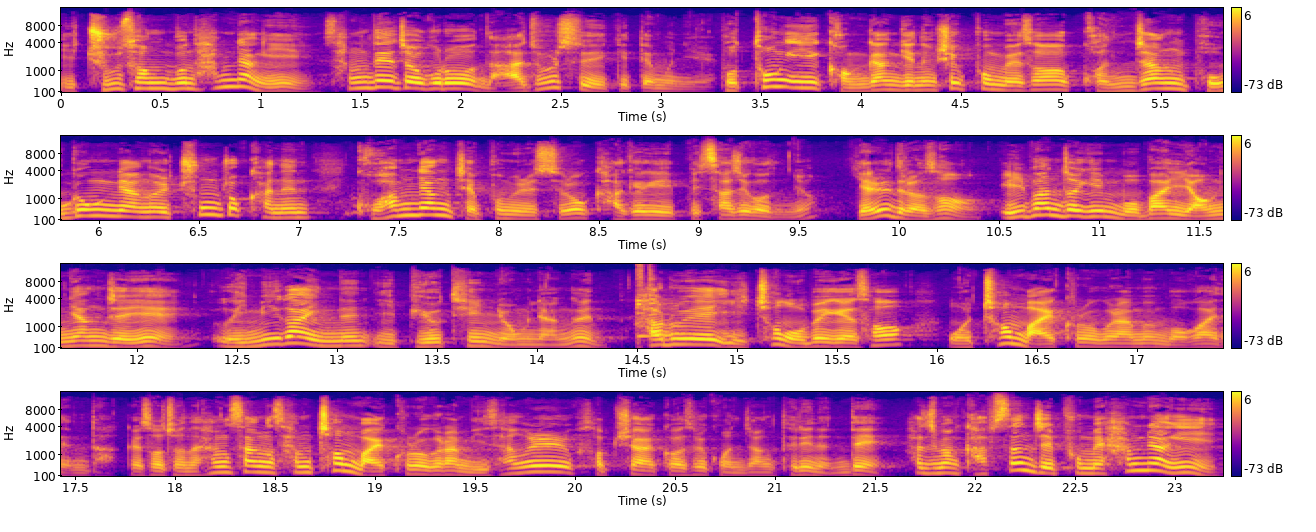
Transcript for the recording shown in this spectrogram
이 주성분 함량이 상대적으로 낮을 수 있기 때문이에요. 보통 이 건강기능식품에서 권장 복용량을 충족하는 고함량 제품일수록 가격이 비싸지거든요. 예를 들어서 일반적인 모바일 영양제에 의미가 있는 이 비오틴 용량은 하루에 2,500 에서 5,000 마이크로그램은 먹어야 된다. 그래서 저는 항상 3,000 마이크로그램 이상을 섭취할 것을 권장드리는데 하지만 값싼 제품의 함량이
